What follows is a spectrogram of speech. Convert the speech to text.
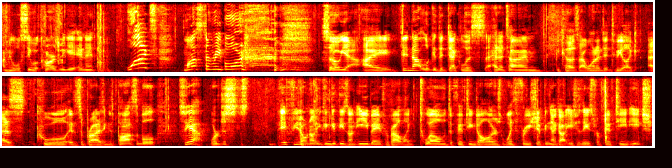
I mean, we'll see what cards we get in it. What? Monster Reborn? so yeah, I did not look at the deck lists ahead of time because I wanted it to be like as cool and surprising as possible. So yeah, we're just, if you don't know, you can get these on eBay for about like 12 to $15 with free shipping. I got each of these for 15 each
